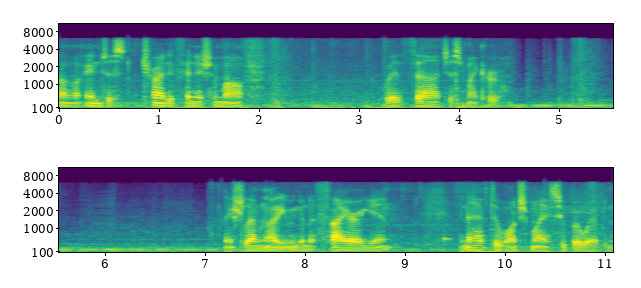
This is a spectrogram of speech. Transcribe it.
uh, and just try to finish them off with uh, just my crew. Actually, I'm not even gonna fire again, and I have to watch my super weapon.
